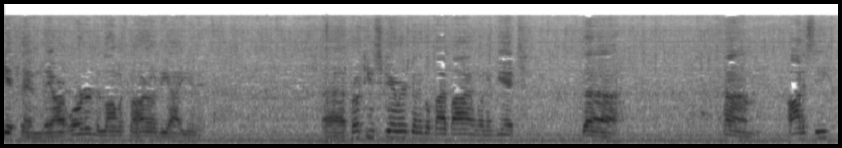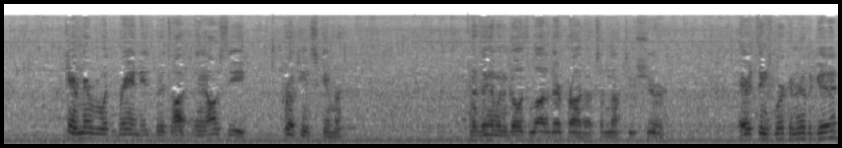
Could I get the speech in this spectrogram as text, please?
get them. They are ordered along with my RODI unit. Uh, protein skimmer is going to go bye-bye. I'm going to get the um, Odyssey. Can't remember what the brand is, but it's an Odyssey protein skimmer. I think I'm going to go with a lot of their products. I'm not too sure. Everything's working really good.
